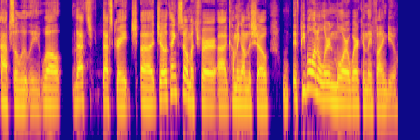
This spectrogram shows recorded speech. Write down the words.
Absolutely. Well, that's that's great. Uh, Joe, thanks so much for uh, coming on the show. If people want to learn more, where can they find you?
